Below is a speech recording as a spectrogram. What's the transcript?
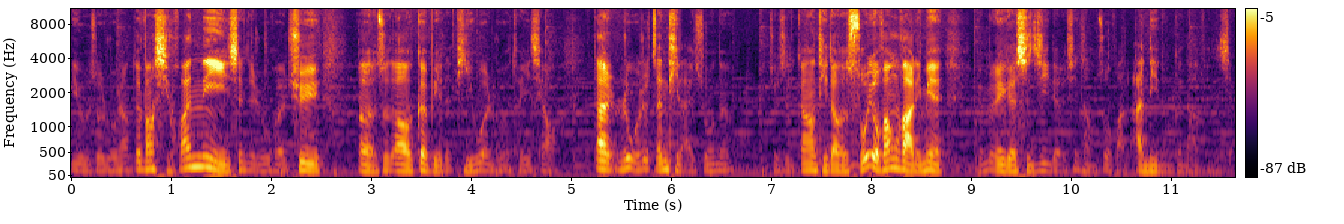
例如说如何让对方喜欢你，甚至如何去呃做到个别的提问，如何推敲。但如果是整体来说呢，就是刚刚提到的所有方法里面，有没有一个实际的现场做法的案例能跟大家分享？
